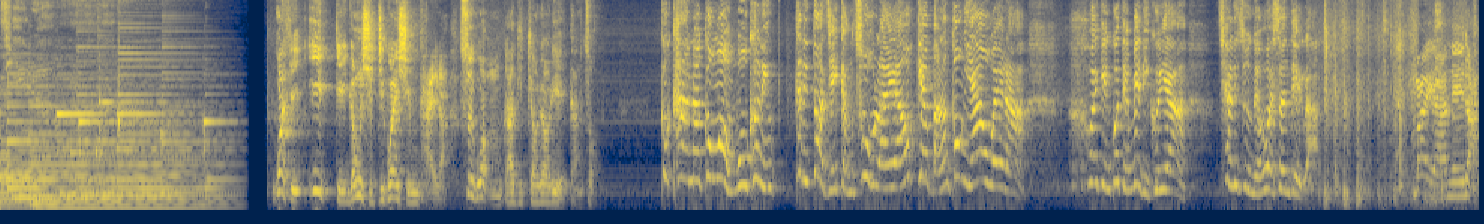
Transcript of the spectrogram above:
几人？我是一直拢是这款心态啦，所以我唔敢去搅了你的工作。搁卡那讲，我无可能跟你住一个共厝内啊！我惊别人讲野话啦。我已经决定要离开啊，请你尊重我的选择啦。莫安尼啦，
